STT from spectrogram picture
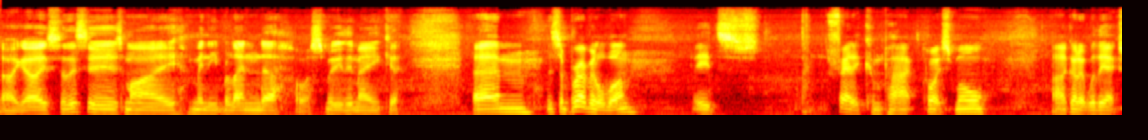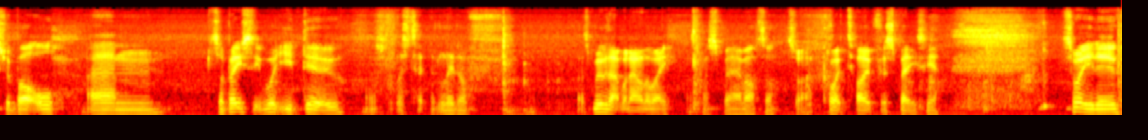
Hi guys, so this is my mini blender or smoothie maker. Um, it's a Breville one. It's fairly compact, quite small. I got it with the extra bottle. Um, so basically what you do, let's, let's take the lid off. Let's move that one out of the way. That's my spare bottle. So I'm quite tight for space here. So what you do,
